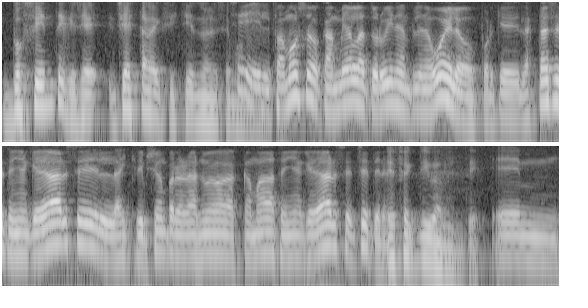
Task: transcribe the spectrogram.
docente que ya, estaba existiendo en ese momento. Sí, el famoso cambiar la turbina en pleno vuelo, porque las clases tenían que darse, la inscripción para las nuevas camadas tenía que darse, etcétera. Efectivamente. Em,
